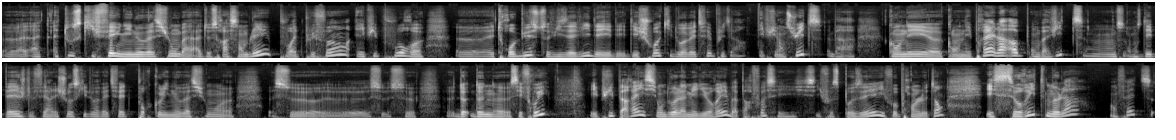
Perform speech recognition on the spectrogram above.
à, tout ce qui fait une innovation, bah, de se rassembler pour être plus fort et puis pour être robuste vis-à-vis des, choix qui doivent être faits plus tard. Et puis ensuite, bah, quand, on est, prêt, là, hop, on va vite, on, se dépêche de faire les choses qui doivent être faites pour que l'innovation donne ses fruits. Et puis pareil, si on doit l'améliorer, bah, parfois il faut se poser, il faut prendre le temps. Et ce rythme-là, en fait,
